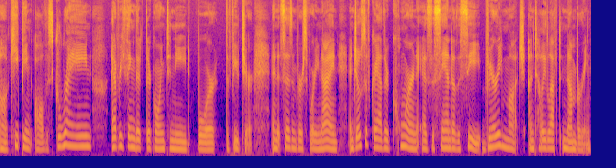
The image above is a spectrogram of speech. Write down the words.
uh, keeping all this grain, everything that they're going to need for the future. And it says in verse 49 And Joseph gathered corn as the sand of the sea, very much until he left numbering,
